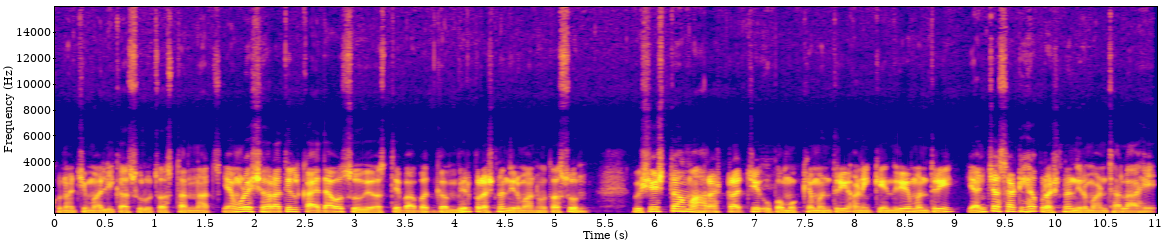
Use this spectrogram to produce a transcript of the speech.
खुनाची मालिका सुरूच असतानाच यामुळे शहरातील कायदा व सुव्यवस्थेबाबत गंभीर प्रश्न निर्माण होत असून विशेषतः महाराष्ट्राचे उपमुख्यमंत्री आणि केंद्रीय मंत्री यांच्यासाठी हा प्रश्न निर्माण झाला आहे.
